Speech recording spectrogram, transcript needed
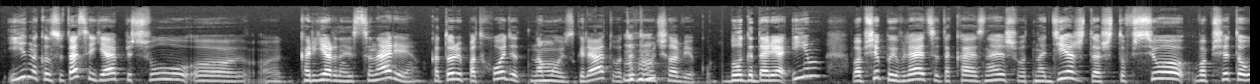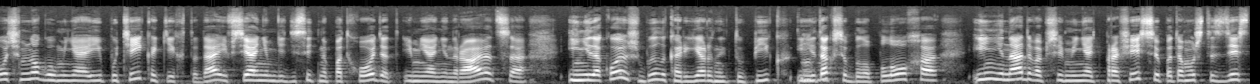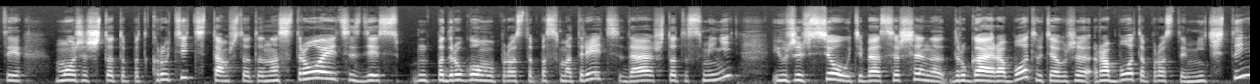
И на консультации я пишу э, э, карьерные сценарии, которые подходят, на мой взгляд, вот угу. этому человеку. Благодаря им вообще появляется такая, знаешь, вот надежда, что все вообще-то очень много у меня и путей каких-то, да, и все они мне действительно подходят, и мне они нравятся, и не такой уж был и карьерный тупик, и угу. не так все было плохо, и не надо вообще менять профессию, потому что здесь ты можешь что-то подкрутить, там что-то настроить, здесь по-другому просто посмотреть, да, что-то сменить, и уже все, у тебя совершенно другая работа, у тебя уже работа просто мечты,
